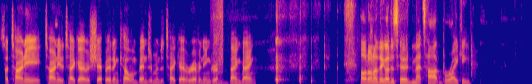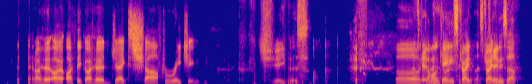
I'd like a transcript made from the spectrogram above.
So Toney, Toney to take over Shepard and Kelvin Benjamin to take over Evan Engram. Bang bang. Hold on, I think I just heard Matt's heart breaking. And I heard, I, I think I heard Jake's shaft reaching. Jeepers. Oh, come on, Keely, straighten let's straighten this up.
